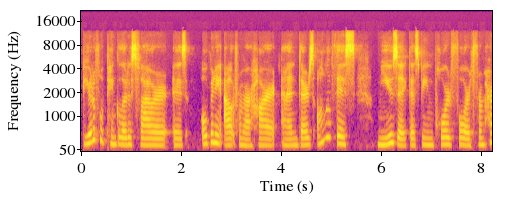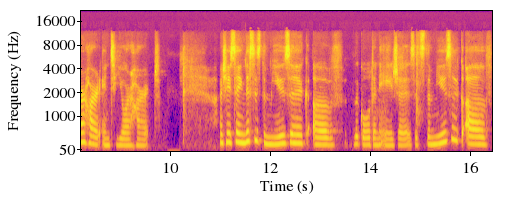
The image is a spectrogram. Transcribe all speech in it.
beautiful pink lotus flower is opening out from her heart. And there's all of this music that's being poured forth from her heart into your heart. And she's saying, This is the music of the golden ages. It's the music of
